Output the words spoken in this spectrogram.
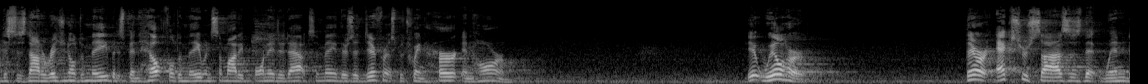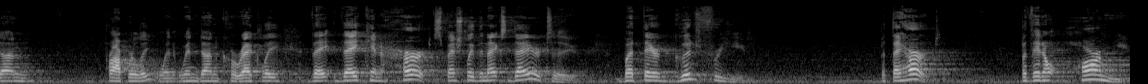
this is not original to me, but it's been helpful to me when somebody pointed it out to me. There's a difference between hurt and harm. It will hurt. There are exercises that, when done properly, when, when done correctly, they, they can hurt, especially the next day or two, but they're good for you. But they hurt, but they don't harm you.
